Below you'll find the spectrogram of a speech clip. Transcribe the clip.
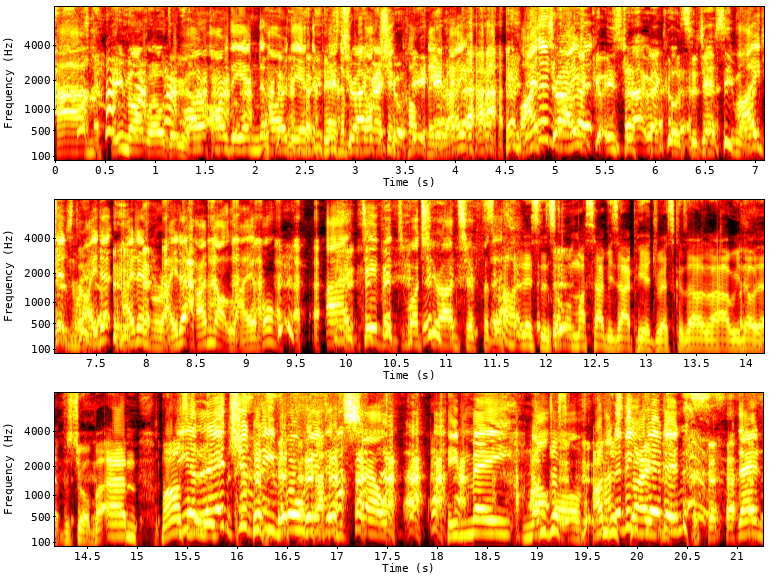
he might well do that. or the in, or the independent production record, company, yeah. right? I didn't write record, it. His track record suggests he might. I didn't write it. I didn't write it. I'm not liable. Uh, David, what's your answer for this? listen, someone must have his IP address because I don't know how we know that for sure. But um, my He answer is- allegedly voted himself. He may not just- have. I'm and just if trying- he didn't, then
